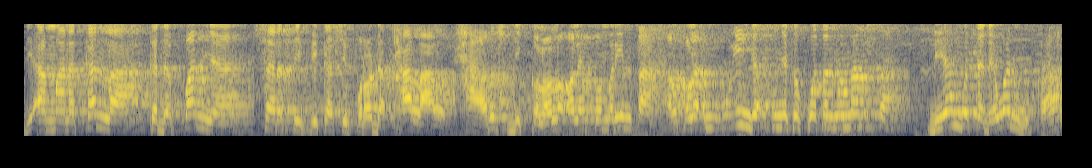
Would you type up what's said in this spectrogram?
diamanatkanlah ke depannya sertifikasi produk halal harus dikelola oleh pemerintah. Kalau MUI nggak punya kekuatan memaksa, dia anggota dewan bukan,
